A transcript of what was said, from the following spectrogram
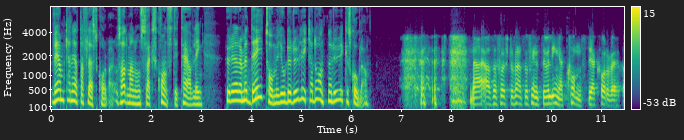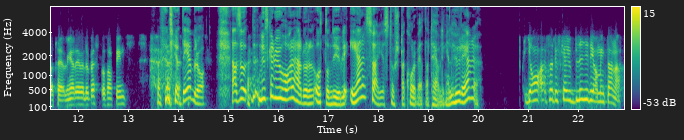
vem kan äta flest korvar? Och så hade man någon slags konstig tävling. Hur är det med dig Tommy? Gjorde du likadant när du gick i skolan? Nej, alltså först och främst så finns det väl inga konstiga korvätartävlingar. Det är väl det bästa som finns. ja, det är bra. Alltså, nu ska du ha det här då den 8 juli. Är det Sveriges största korvätartävling eller hur är det? Ja, alltså det ska ju bli det om inte annat.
